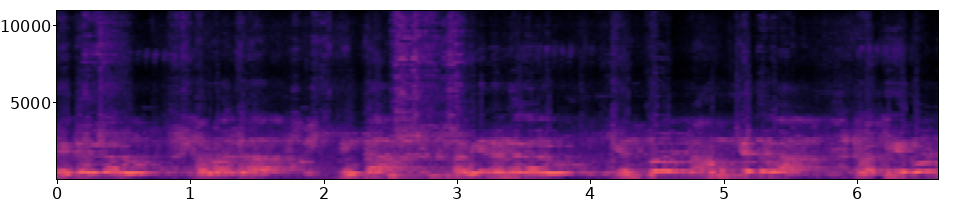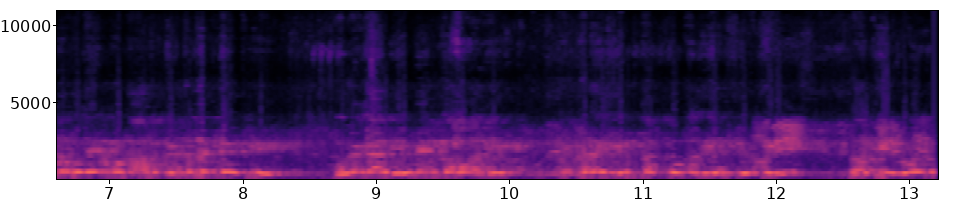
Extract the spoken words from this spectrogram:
శేఖర్ గారు తర్వాత ఇంకా నవీనన్న గారు ఎంతో ప్రాముఖ్యతగా ప్రతి రోజు ఉదయం నాలుగు గంటలకు లేచి కూరగాయలు ఏమేమి కావాలి? ఎక్కడ ఏం తక్కువ ఉన్నది అని చెప్పి ప్రతి రోజు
